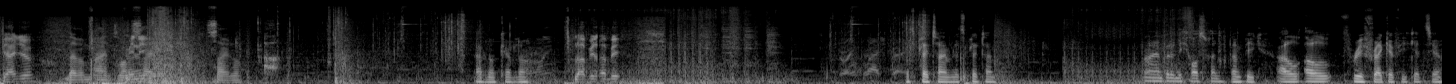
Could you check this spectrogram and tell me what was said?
Behind you. Never mind, one Mini. silo. Silo. I have no Kevlar. Lobby, lobby. Let's play time, let's play time. Nein, bitte nicht rausrennen. Dann peek. I'll, I'll refrag if he gets you.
